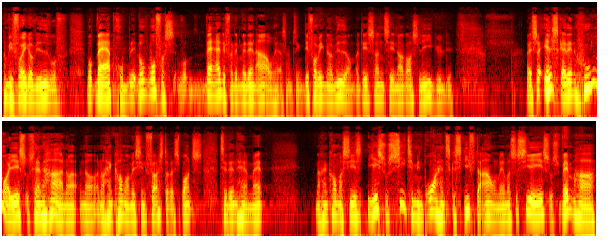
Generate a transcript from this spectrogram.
Og vi får ikke at vide, hvor, hvor, hvad, er problem, hvor, hvorfor, hvor, hvad er det for det med den arv her. Sådan ting. Det får vi ikke noget at vide om, og det er sådan set nok også ligegyldigt. Og jeg så elsker den humor, Jesus han har, når, når, når han kommer med sin første respons til den her mand. Når han kommer og siger, Jesus, sig til min bror, han skal skifte arven med mig. Så siger Jesus, hvem har,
